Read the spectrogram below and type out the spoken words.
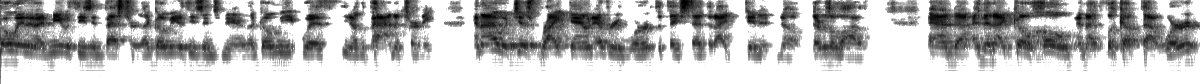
go in and I'd meet with these investors. I'd go meet with these engineers. I'd go meet with, you know, the patent attorney. And I would just write down every word that they said that I didn't know. There was a lot of them. And, uh, and then I'd go home and I'd look up that word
